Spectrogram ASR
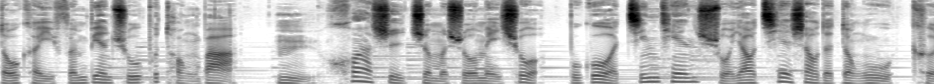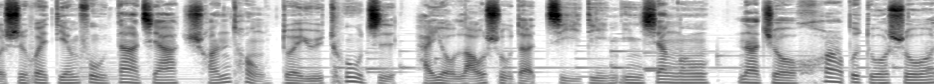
都可以分辨出不同吧？嗯，话是这么说没错。不过今天所要介绍的动物，可是会颠覆大家传统对于兔子还有老鼠的既定印象哦。那就话不多说，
